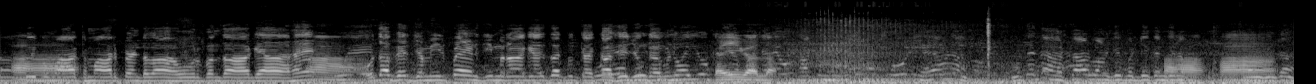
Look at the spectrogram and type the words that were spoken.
ਕੋਈ। ਬਿਮਾਰ ਠਮਾਰ ਪਿੰਡ ਦਾ ਹੋਰ ਬੰਦਾ ਆ ਗਿਆ ਹੈ। ਉਹਦਾ ਫਿਰ ਜ਼ਮੀਨ ਭੈਣ ਜੀ ਮਰਾ ਗਿਆ ਇਹ ਤਾਂ ਕੋਈ ਕਾਸੇ ਜੋਗਾ ਨਹੀਂ। ਸਹੀ ਗੱਲ ਆ। ਤਾਂ ਹਸਪਤਾਲ ਬਣ ਕੇ ਵੱਡੇ ਕੰਜਰ ਹਾਂ,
